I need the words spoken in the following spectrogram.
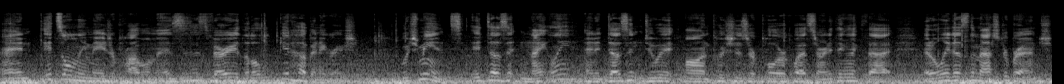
And its only major problem is it has very little GitHub integration, which means it does it nightly and it doesn't do it on pushes or pull requests or anything like that. It only does the master branch,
